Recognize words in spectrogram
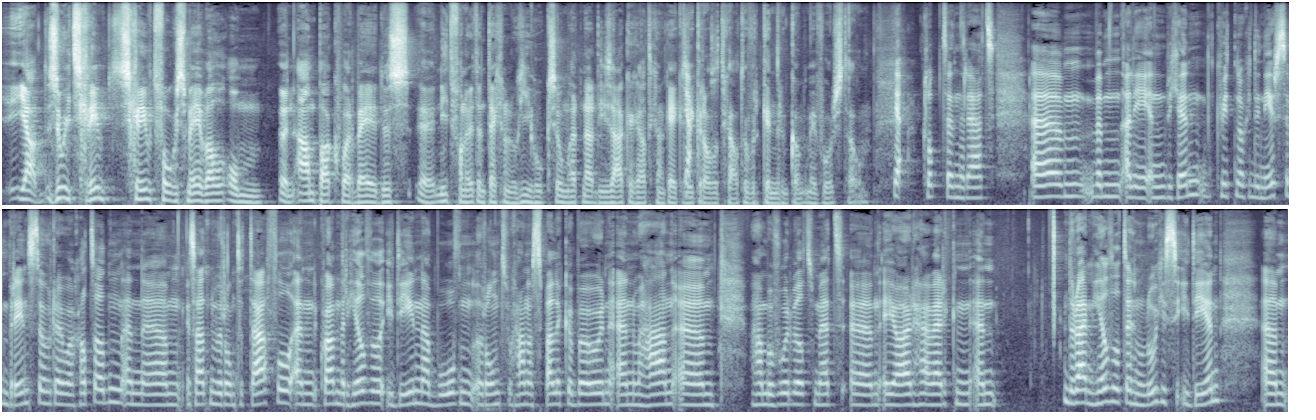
Ja, zoiets schreeuwt, schreeuwt, volgens mij wel om een aanpak waarbij je dus niet vanuit een technologiehoek zomaar naar die zaken gaat gaan kijken. Zeker als het gaat over kinderen, kan ik me voorstellen. Ja, klopt inderdaad. Um, we allee, in het ik weet nog de eerste brainstorm die we gehad hadden, en um, zaten we rond de tafel en kwamen er heel veel ideeën naar boven rond, we gaan een spelletje bouwen en we gaan, um, we gaan bijvoorbeeld met AR gaan werken en er waren heel veel technologische ideeën. Um,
